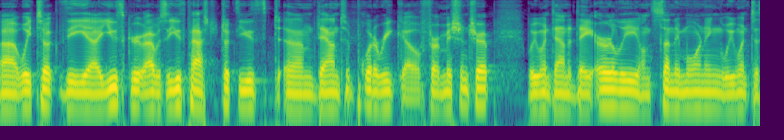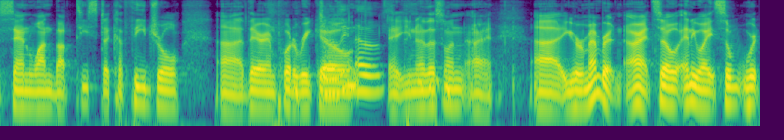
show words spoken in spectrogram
Uh, we took the uh, youth group. I was a youth pastor. Took the youth um, down to Puerto Rico for a mission trip. We went down a day early on Sunday morning. We went to San Juan Bautista Cathedral uh, there in Puerto Rico. Uh, you know this one? All right. Uh, you remember it. All right. So anyway, so we're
